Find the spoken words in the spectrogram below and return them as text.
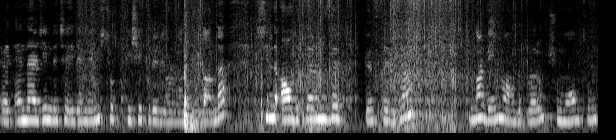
Evet Enderciğim de çayı demlemiş. Çok teşekkür ediyorum ona buradan da. Şimdi aldıklarımızı göstereceğim. Bunlar benim aldıklarım. Şu montum.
